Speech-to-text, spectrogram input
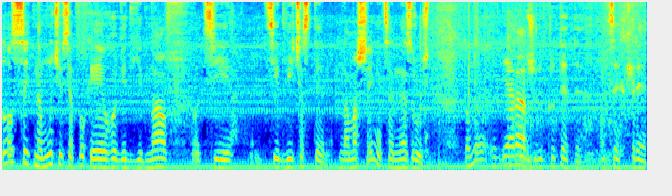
досить намучився, поки я його від'єднав оці ці дві частини. На машині це незручно. Тому я раджу відкрутити оцих три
